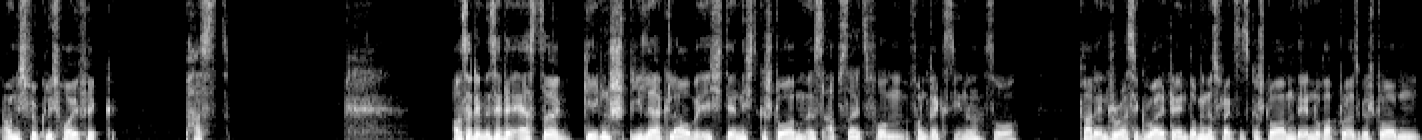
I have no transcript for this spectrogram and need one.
auch nicht wirklich häufig, passt. Außerdem ist er der erste Gegenspieler, glaube ich, der nicht gestorben ist, abseits von, von Rexy, ne? So. Gerade in Jurassic World, der Indominus Rex ist gestorben, der Indoraptor ist gestorben,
